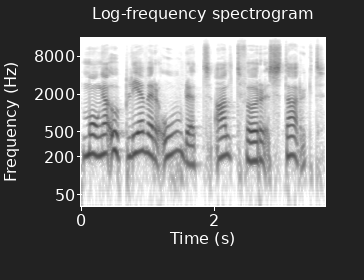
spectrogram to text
Många upplever ordet alltför starkt.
